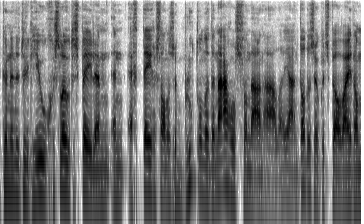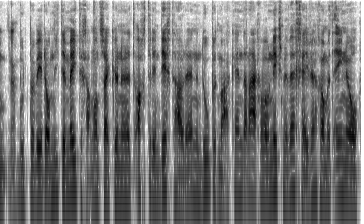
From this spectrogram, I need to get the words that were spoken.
kunnen natuurlijk heel gesloten spelen. En, en echt tegenstanders het bloed onder de nagels vandaan halen. Ja, en dat is ook het spel waar je dan Ja. moet proberen om niet in mee te gaan. Want zij kunnen het achterin dicht houden en een doelpunt maken. En daarna gewoon niks meer weggeven. En gewoon met 1-0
